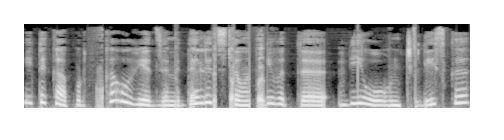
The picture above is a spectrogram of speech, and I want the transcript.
И така, портокаловият земеделец, талантливата виолончелистка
